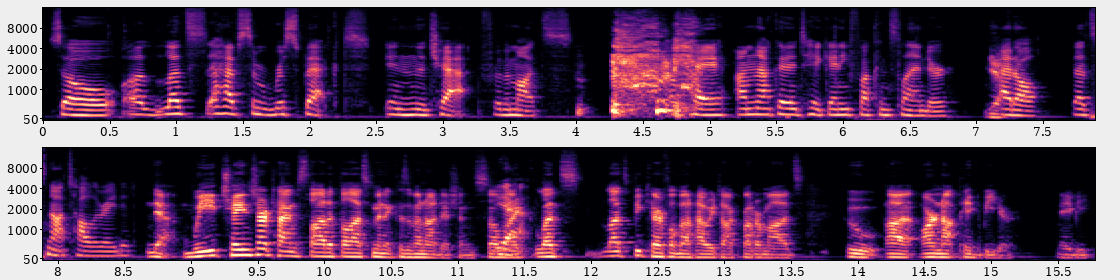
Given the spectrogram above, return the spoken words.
So uh, let's have some respect in the chat for the mods. okay, I'm not gonna take any fucking slander Yeah. at all. That's not tolerated. Yeah, we changed our time slot at the last minute because of an audition. So Yeah. like, let's let's be careful about how we talk about our mods who uh, are not paid to be here. Maybe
